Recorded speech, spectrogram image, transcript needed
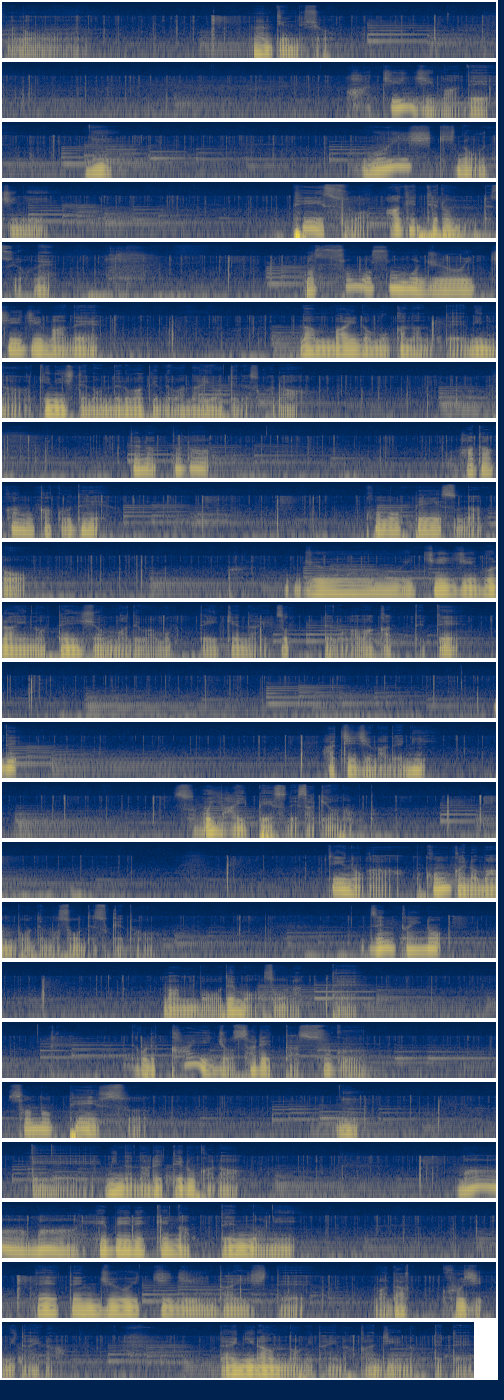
あのなんて言うんでしょう。8時までに無意識のうちにペースを上げてるんですよね。まあ、そもそも11時まで何杯飲むかなんてみんな気にして飲んでるわけではないわけですから。ってなったら、肌感覚で、このペースだと、11時ぐらいのテンションまでは持っていけないぞってのが分かってて、で、8時までに、すごいハイペースで酒を飲むと。っていうのが、今回のマンボウでもそうですけど、前回のマンボウでもそうなって、で、これ解除されたすぐ、そのペースに、えー、みんな慣れてるから、まあまあ、ヘベレケなってんのに、閉店11時に対して、まだ9時みたいな、第2ラウンドみたいな感じになってて、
